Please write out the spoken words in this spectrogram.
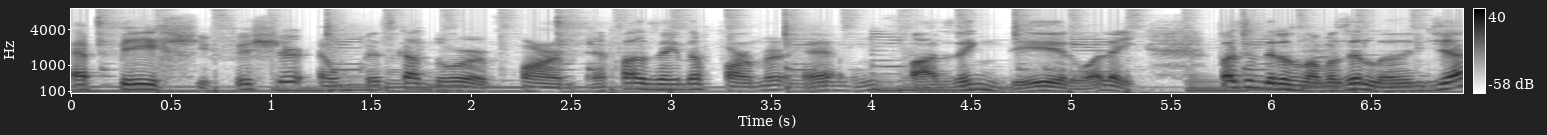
é peixe, fisher é um pescador, farm é fazenda, farmer é um fazendeiro. Olha aí. Fazendeiros da Nova Zelândia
